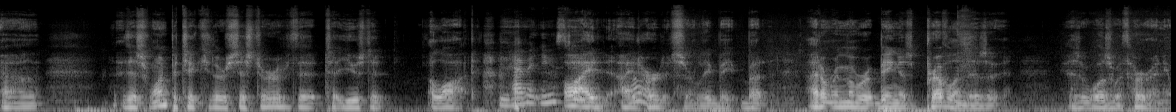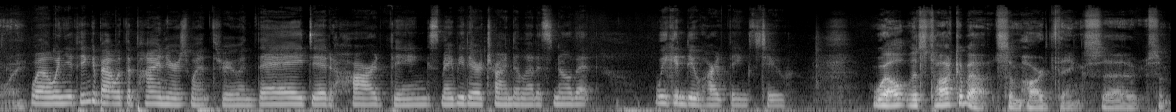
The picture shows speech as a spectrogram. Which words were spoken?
uh, this one particular sister that uh, used it a lot. you haven't used Oh, it? I'd, I'd Oh. heard it certainly, be, but I don't remember it being as prevalent as it as it was with her anyway. Well, when you think about what the pioneers went through and they did hard things, maybe they're trying to let us know that we can do hard things too. Well, let's talk about some hard things. Uh, some,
